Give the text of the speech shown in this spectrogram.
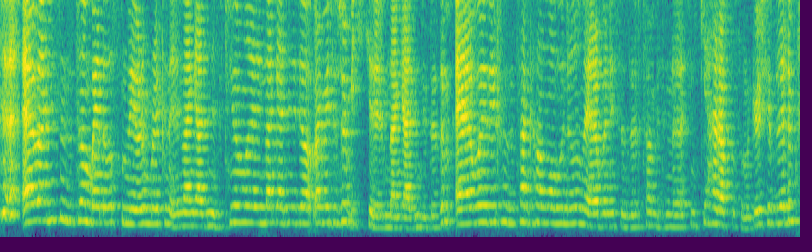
Eğer beğendiyseniz lütfen beğene basın ve yorum bırakın. Elimden geldiğince bütün yorumlara elimden geldiğince cevap vermeye çalışıyorum. İki kere elimden geldiğince dedim. Eğer abone değilseniz lütfen kanalıma abone olun ve eğer aboneyseniz de lütfen bildirimleri açın ki her hafta sonu görüşebilelim.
